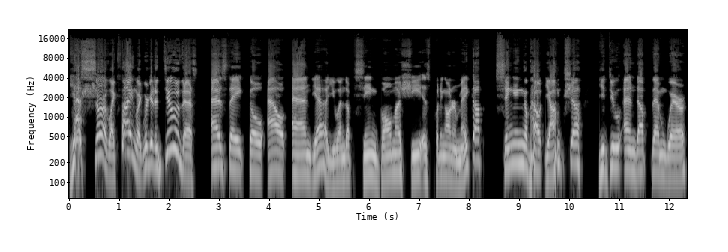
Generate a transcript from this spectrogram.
yes, sir. Like, finally, we're going to do this as they go out. And yeah, you end up seeing Bulma. She is putting on her makeup, singing about Yamcha. You do end up them where,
